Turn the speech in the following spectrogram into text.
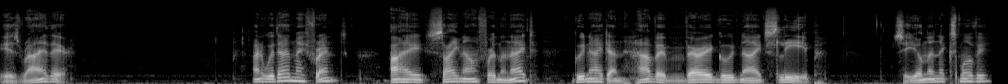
is right there. And with that, my friends, I sign off for the night. Good night and have a very good night's sleep. See you on the next movie.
